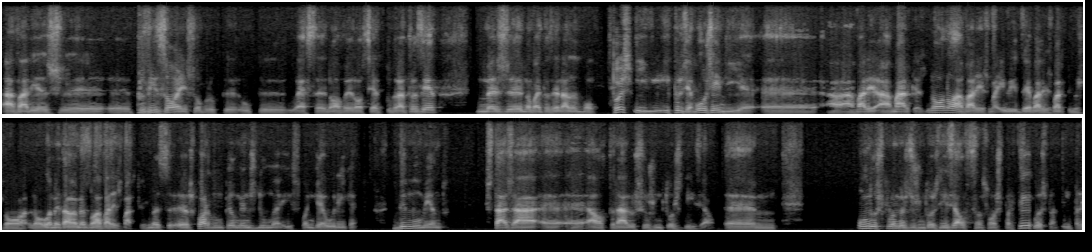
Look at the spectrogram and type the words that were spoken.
há várias uh, uh, previsões sobre o que, o que essa nova Euro 7 poderá trazer, mas uh, não vai trazer nada de bom. Pois. E, e por exemplo, hoje em dia há, há, várias, há marcas, não, não há várias, eu ia dizer várias marcas, mas não, não lamentavelmente não há várias marcas, mas recordo-me pelo menos de uma, e suponho que é a única, de momento, está já a, a alterar os seus motores diesel. Um, um dos problemas dos motores diesel são, as partículas, portanto, e para,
